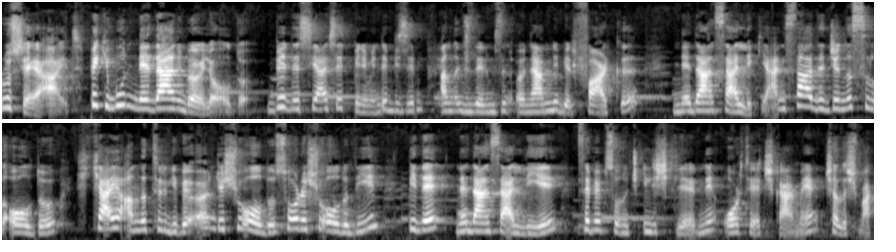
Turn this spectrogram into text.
Rusya'ya ait. Peki bu neden böyle oldu? Bir de siyaset biliminde bizim analizlerimizin önemli bir farkı nedensellik. Yani sadece nasıl oldu, hikaye anlatır gibi önce şu oldu, sonra şu oldu değil, bir de nedenselliği, sebep sonuç ilişkilerini ortaya çıkarmaya çalışmak.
